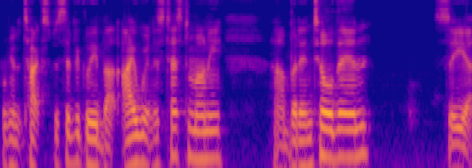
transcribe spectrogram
We're going to talk specifically about eyewitness testimony. Uh, but until then, see ya.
